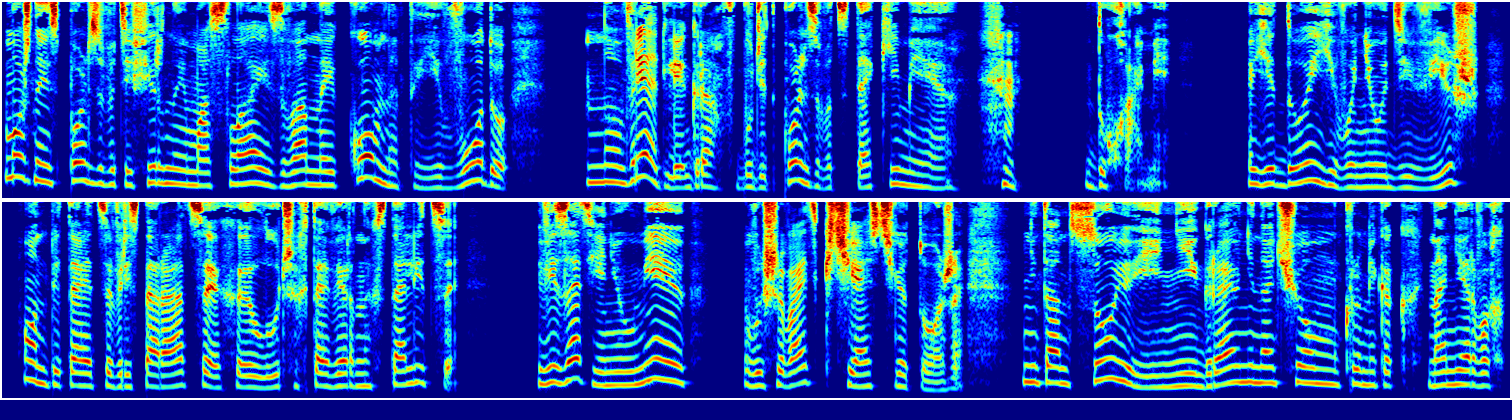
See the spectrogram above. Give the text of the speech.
Можно использовать эфирные масла из ванной комнаты и воду, но вряд ли граф будет пользоваться такими... Хм, духами. Едой его не удивишь, он питается в ресторациях и лучших тавернах столицы — Вязать я не умею, Вышивать, к счастью, тоже. Не танцую и не играю ни на чем, кроме как на нервах,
